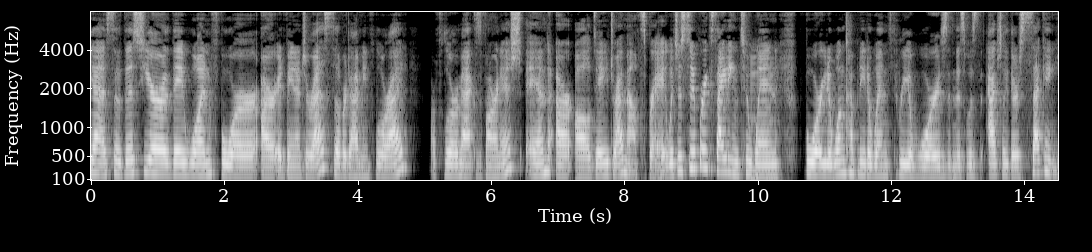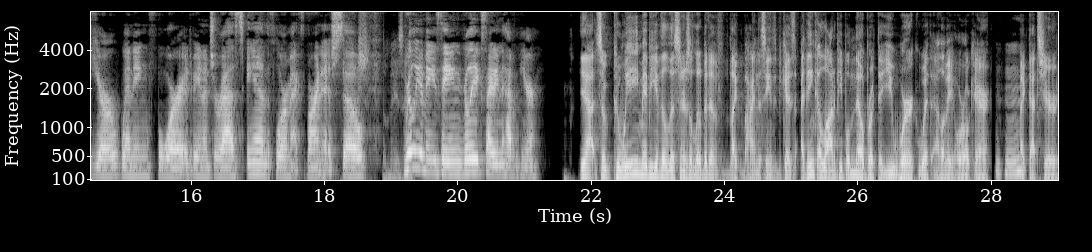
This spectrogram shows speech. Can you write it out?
Yeah, so this year they won for our Advantage Arrest Silver Diamine Fluoride, our FluoriMax Varnish, and our All Day Dry Mouth Spray, which is super exciting to win mm-hmm. for you know one company to win three awards, and this was actually their second year winning for Advantage Arrest and the FluoriMax Varnish. So Amazing. really amazing, really exciting to have them here. Yeah. So, can we maybe give the listeners a little bit of like behind the scenes because I think a lot of people know Brooke that you work with Elevate Oral Care, hmm like that's your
